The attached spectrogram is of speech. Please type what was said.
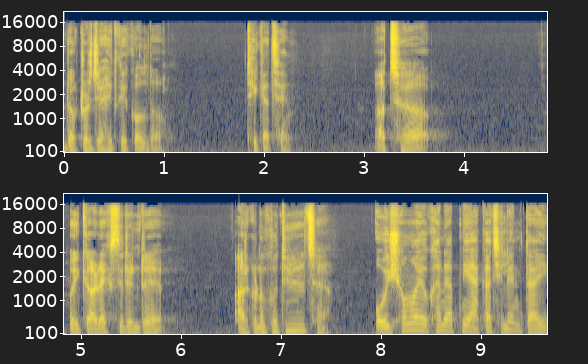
ডক্টর জাহিদকে কল দাও। ঠিক আছে। আচ্ছা ওই কার অ্যাক্সিডেন্টে আর কোনো ক্ষতি হয়েছে? ওই সময় ওখানে আপনি একা ছিলেন তাই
